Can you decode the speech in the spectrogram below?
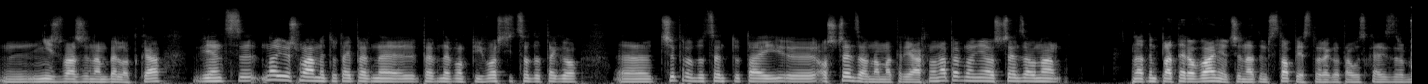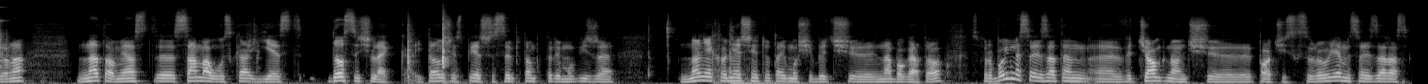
mm, niż waży nam belotka, więc y, no już mamy tutaj pewne, pewne wątpliwości co do tego, y, czy producent tutaj y, oszczędzał na materiałach. No na pewno nie oszczędzał na, na tym platerowaniu, czy na tym stopie, z którego ta łuska jest zrobiona, natomiast y, sama łuska jest dosyć lekka i to już jest pierwszy symptom, który mówi, że no niekoniecznie tutaj musi być y, na bogato. Spróbujmy sobie zatem e, wyciągnąć y, pocisk. Spróbujemy sobie zaraz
